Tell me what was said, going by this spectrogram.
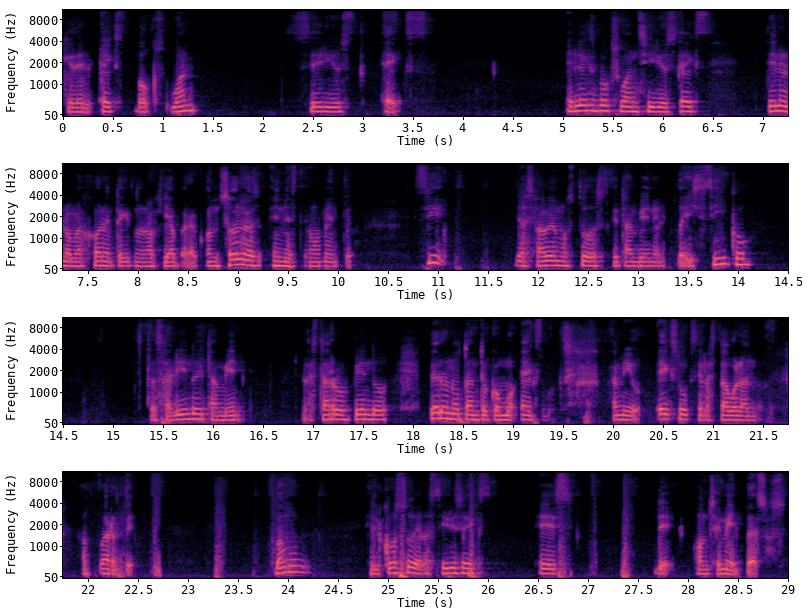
que del Xbox One Series X. El Xbox One Series X tiene lo mejor en tecnología para consolas en este momento. Sí, ya sabemos todos que también el Play 5 está saliendo y también la está rompiendo, pero no tanto como Xbox. Amigo, Xbox se la está volando. Aparte, vamos, el costo de la Series X es de 11 mil pesos.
